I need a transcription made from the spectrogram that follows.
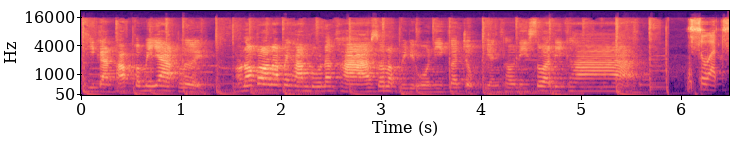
วิธีการพับก็ไม่ยากเลยน้องๆก็ลองนำไปทำดูนะคะสำหรับวิดีโอนี้ก็จบเพียงเท่านี้สวัสดีค่ะ สวัสดี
